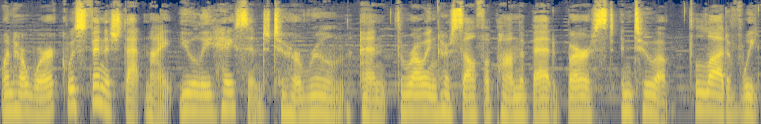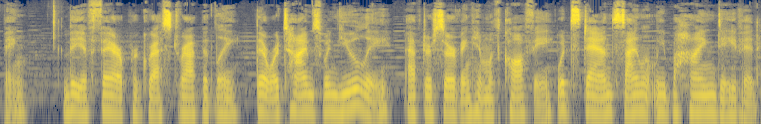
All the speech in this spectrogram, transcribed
When her work was finished that night, Yulie hastened to her room and, throwing herself upon the bed, burst into a flood of weeping. The affair progressed rapidly. There were times when Yulie, after serving him with coffee, would stand silently behind David,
